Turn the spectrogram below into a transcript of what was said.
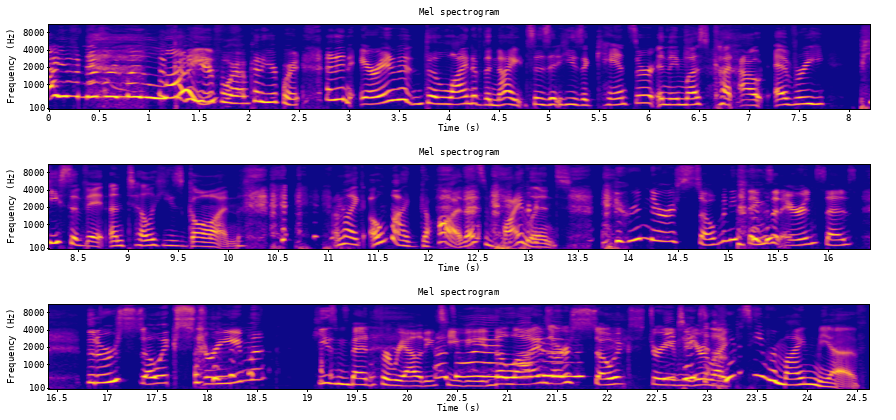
I have never in my kind of here life. for it. I'm kind of here for it. And then Aaron, the line of the night, says that he's a cancer and they must cut out every piece of it until he's gone. I'm like, oh my god, that's violent. Aaron, there are so many things that Aaron says that are so extreme. He's meant for reality TV. The lines are so extreme that you're like, who does he remind me of?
